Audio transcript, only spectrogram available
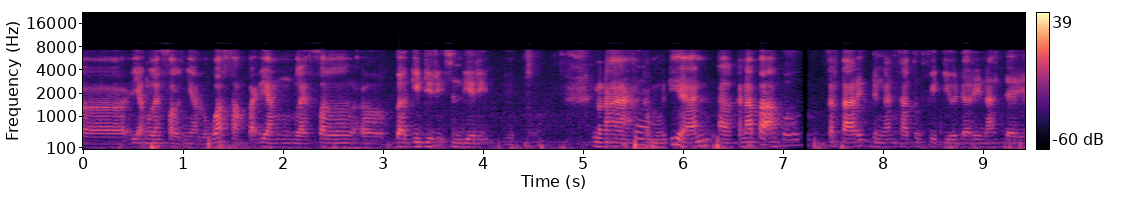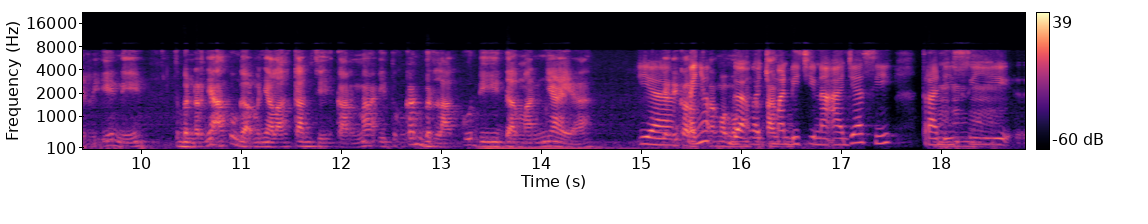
uh, yang levelnya luas sampai yang level uh, bagi diri sendiri gitu. Nah, okay. kemudian uh, kenapa aku tertarik dengan satu video dari Nas Daily ini? Sebenarnya aku nggak menyalahkan sih, karena itu kan berlaku di zamannya ya. Iya, kayaknya nggak nggak cuma di Cina aja sih tradisi hmm.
